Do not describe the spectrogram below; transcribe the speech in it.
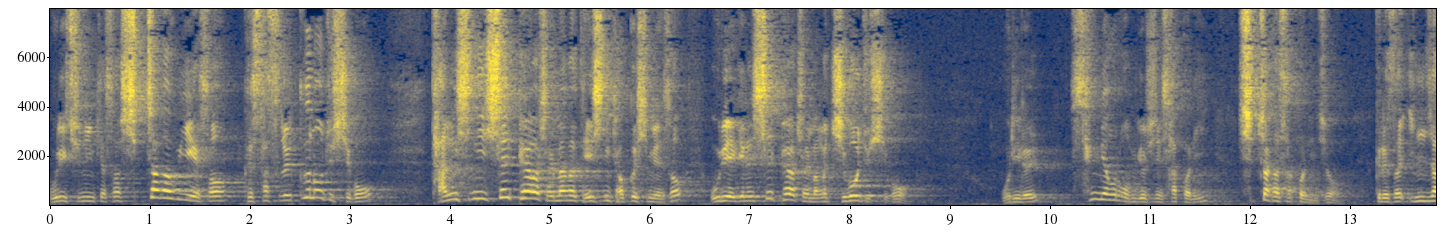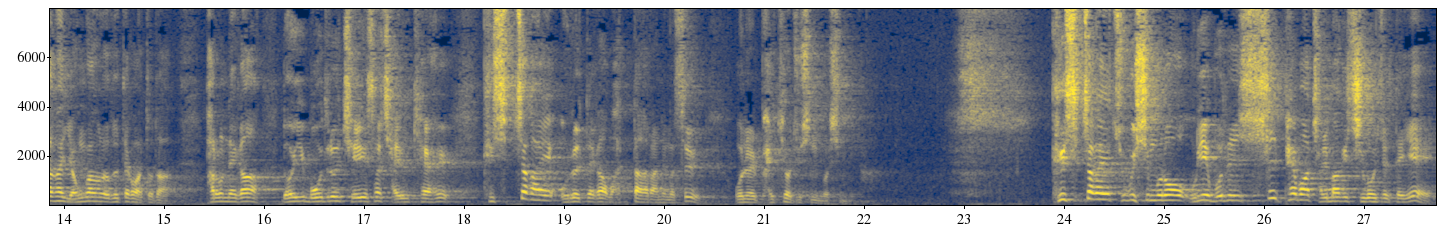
우리 주님께서 십자가 위에서 그 사슬을 끊어주시고 당신이 실패와 절망을 대신 겪으시면서 우리에게는 실패와 절망을 지워주시고 우리를 생명으로 옮겨주신 사건이 십자가 사건이죠. 그래서 인자가 영광을 얻을 때가 왔도다. 바로 내가 너희 모두를 죄에서 자유케 할 그 십자가에 오를 때가 왔다라는 것을 오늘 밝혀주시는 것입니다. 그 십자가의 죽으심으로 우리의 모든 실패와 절망이 지워질 때에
